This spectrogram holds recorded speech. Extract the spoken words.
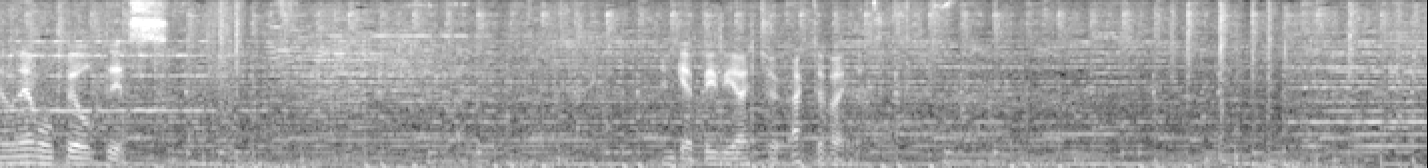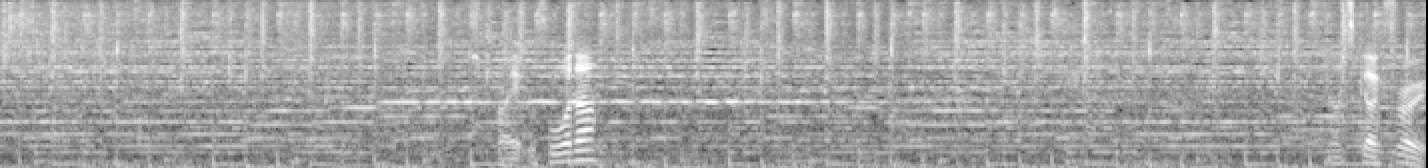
And then we'll build this. And get BB-8 to activate it. It with water. Let's go through.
